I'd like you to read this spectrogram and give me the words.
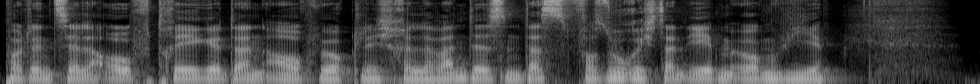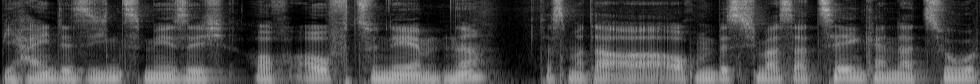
potenzielle Aufträge dann auch wirklich relevant ist. Und das versuche ich dann eben irgendwie behind the scenes mäßig auch aufzunehmen, ne? Dass man da auch ein bisschen was erzählen kann dazu,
